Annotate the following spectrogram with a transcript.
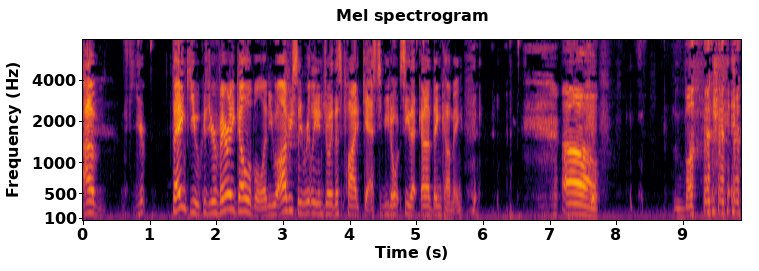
uh, you're, thank you because you're very gullible and you obviously really enjoy this podcast. If you don't see that kind of thing coming, oh. But the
